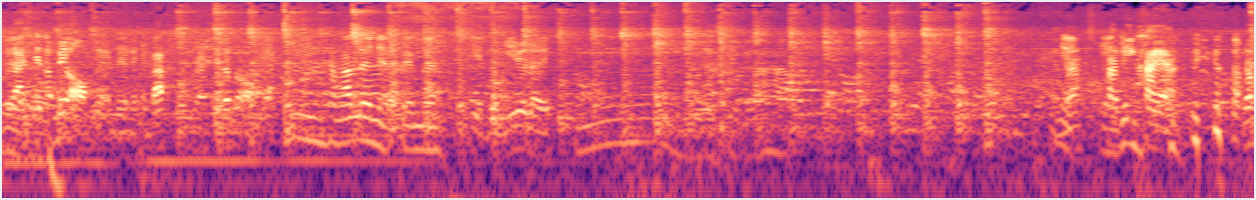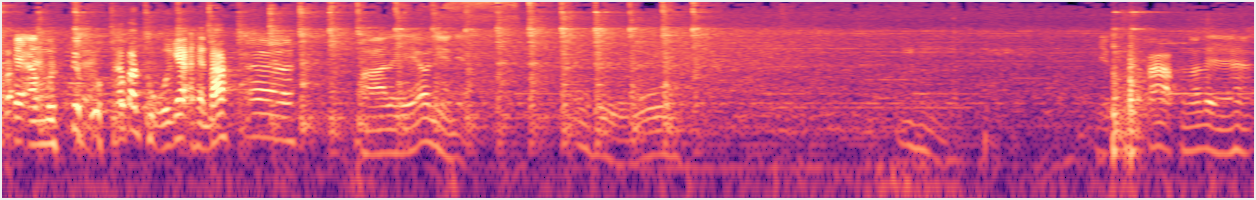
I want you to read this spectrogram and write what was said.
เวลาเช็ดแล้วไม่ออกเนี่ยเนี่ยเห็นปะเวลาเช็ดแล้วไม่ออกเนี่ยอืมทั้งนั้นเลยเนี่ยเต็มเลยฉีดตรงนี้ไปเลยอืมฉีดไปแล้วครับนะคราบขี้ใครอะแล้วก็แค่เอามือถูแล้วก็ถูอย่างเงี้ยเห็นปะ เออมาแล้วเนี่ยเนี่ย ภาพทั้งนั้นเลยนะฮะ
